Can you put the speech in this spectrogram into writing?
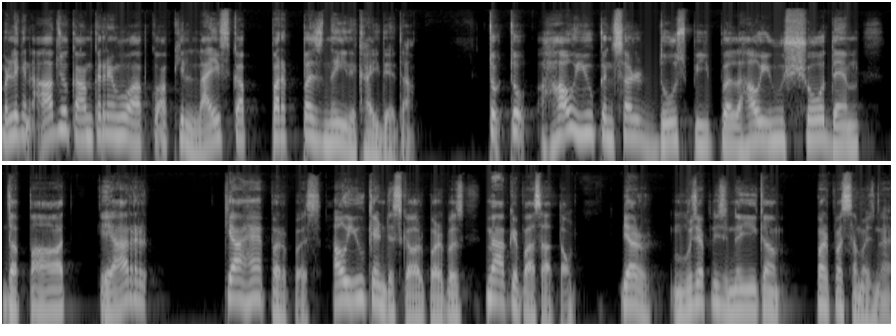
بٹ لیکن آپ جو کام کر رہے ہیں، وہ آپ کو آپ کی لائف کا پرپز نہیں دکھائی دیتا۔ تو تو how you consult those people how you show them the path کہ یار کیا ہے purpose how you can discover purpose میں آپ کے پاس آتا ہوں۔ یار، مجھے اپنی زندگی کا پرپز سمجھنا ہے۔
